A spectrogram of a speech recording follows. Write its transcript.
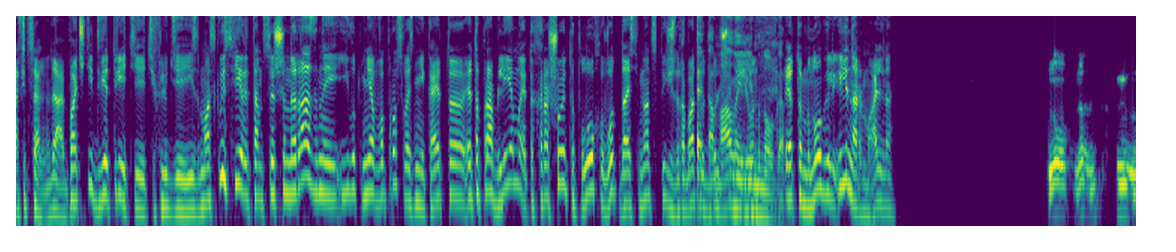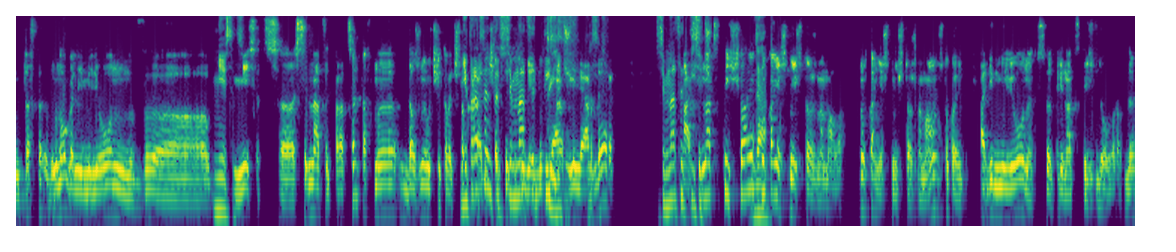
Официально, да. Почти две трети этих людей из Москвы. Сферы там совершенно разные. И вот у меня вопрос возник. А это, это проблема? Это хорошо? Это плохо? Вот, да, 17 тысяч зарабатывают это больше мало миллиона. или много? Это много или, или нормально? Ну, много ли миллион в э, месяц? месяц? 17% мы должны учитывать, что... Не процентов, 17 тысяч. Миллиардеры. 17 тысяч. А, 17 тысяч человек? Да. Ну, конечно, ничтожно мало. Ну, конечно, ничтожно мало. Он что такое? 1 миллион – это всего 13 тысяч долларов, да,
